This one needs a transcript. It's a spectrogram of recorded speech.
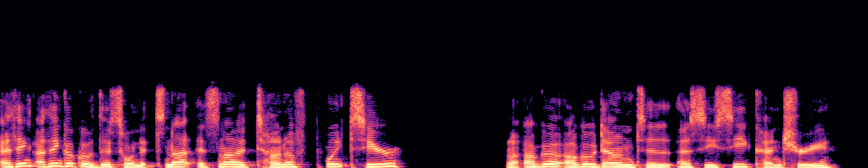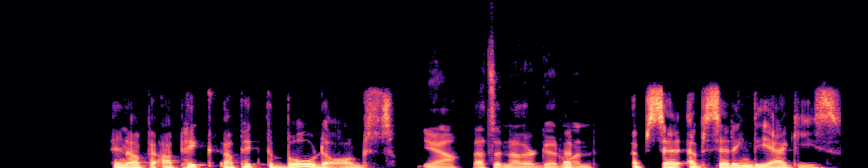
I think I think I'll go with this one. It's not it's not a ton of points here. I'll go I'll go down to SEC country, and I'll I'll pick I'll pick the Bulldogs, Yeah, that's another good one. upset upsetting the Aggies.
